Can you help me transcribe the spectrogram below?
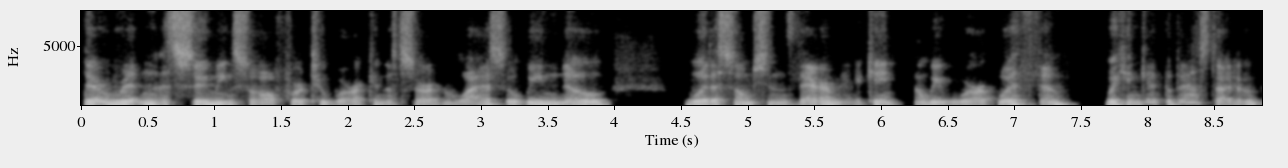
they're written assuming software to work in a certain way. So we know what assumptions they're making and we work with them, we can get the best out of them.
